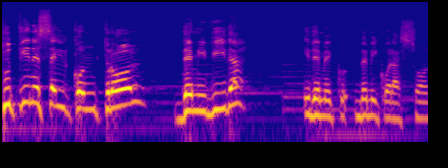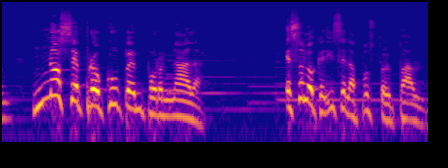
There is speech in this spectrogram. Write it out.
Tú tienes el control de mi vida y de mi, de mi corazón. No se preocupen por nada. Eso es lo que dice el apóstol Pablo.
